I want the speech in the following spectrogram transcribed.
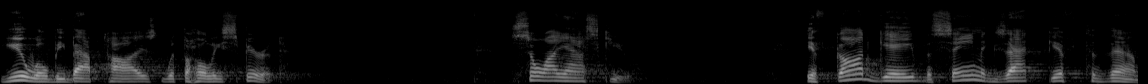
You will be baptized with the Holy Spirit. So I ask you, if God gave the same exact gift to them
